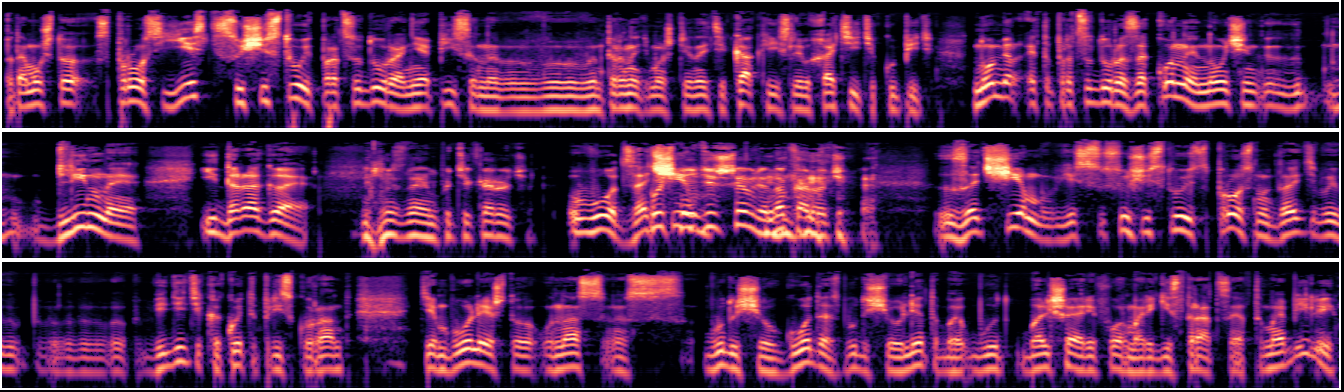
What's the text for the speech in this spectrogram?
Потому что спрос есть, существует процедура, они описаны в, в интернете, можете найти, как, если вы хотите купить номер. Эта процедура законная, но очень э, длинная и дорогая. Мы знаем пути короче. Вот, зачем? Пусть не дешевле, но короче. Зачем, если существует спрос, ну давайте вы введите какой-то прескурант. Тем более, что у нас с будущего года, с будущего лета будет большая реформа регистрации автомобилей.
